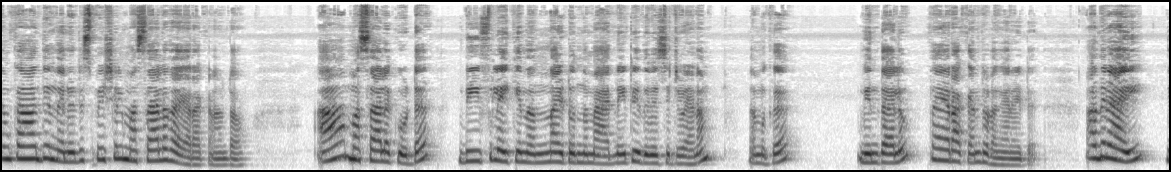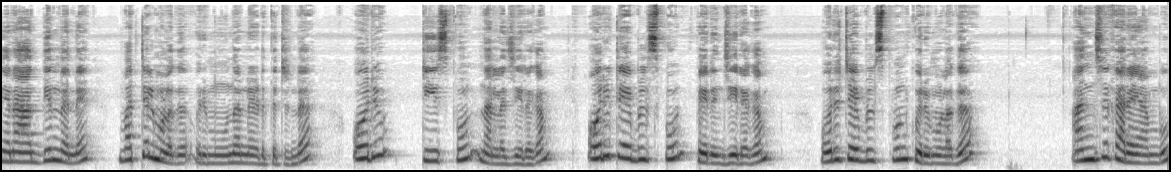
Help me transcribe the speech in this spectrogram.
നമുക്ക് ആദ്യം തന്നെ ഒരു സ്പെഷ്യൽ മസാല തയ്യാറാക്കണം കേട്ടോ ആ മസാലക്കൂട്ട് ബീഫിലേക്ക് നന്നായിട്ടൊന്ന് മാരിനേറ്റ് ചെയ്ത് വെച്ചിട്ട് വേണം നമുക്ക് വിന്താലു തയ്യാറാക്കാൻ തുടങ്ങാനായിട്ട്. അതിനായി ഞാൻ ആദ്യം തന്നെ വറ്റൽ മുളക് ഒരു മൂന്നെണ്ണം എടുത്തിട്ടുണ്ട്. ഒരു ടീസ്പൂൺ നല്ല ജീരകം ഒരു ടേബിൾ സ്പൂൺ പെരുംജീരകം ഒരു ടേബിൾ സ്പൂൺ കുരുമുളക് അഞ്ച് കരയാമ്പു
